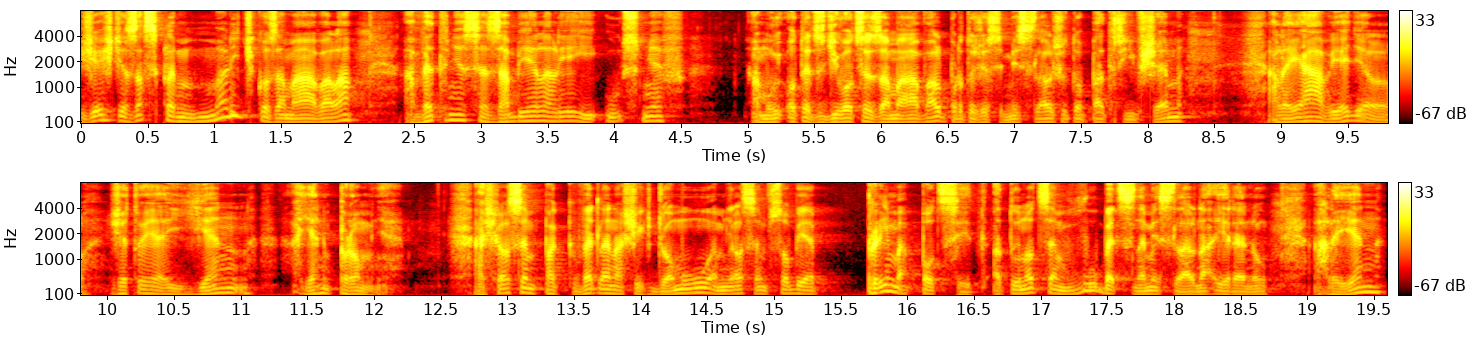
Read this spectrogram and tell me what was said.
že ještě za sklem maličko zamávala a ve tmě se zabělel její úsměv. A můj otec divoce zamával, protože si myslel, že to patří všem, ale já věděl, že to je jen a jen pro mě. A šel jsem pak vedle našich domů a měl jsem v sobě prima pocit a tu noc jsem vůbec nemyslel na Irenu, ale jen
